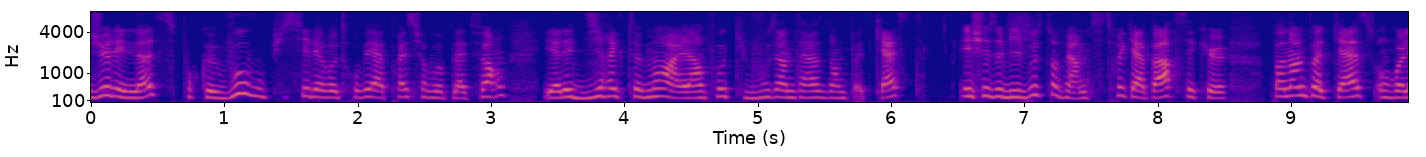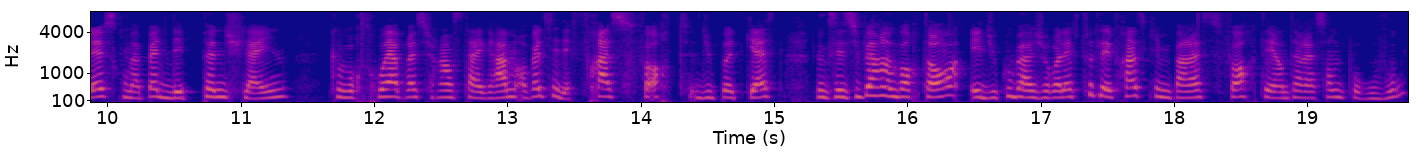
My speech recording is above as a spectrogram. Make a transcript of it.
je les note pour que vous, vous puissiez les retrouver après sur vos plateformes et aller directement à l'info qui vous intéresse dans le podcast. Et chez The Bee Boost, on fait un petit truc à part, c'est que pendant le podcast, on relève ce qu'on appelle des punchlines que vous retrouvez après sur Instagram. En fait, c'est des phrases fortes du podcast. Donc c'est super important. Et du coup, bah, je relève toutes les phrases qui me paraissent fortes et intéressantes pour vous.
